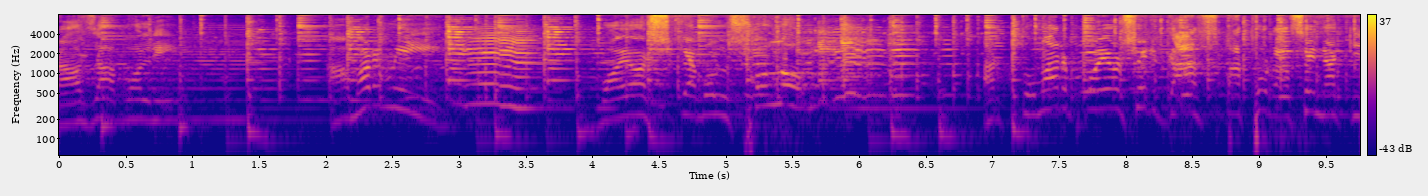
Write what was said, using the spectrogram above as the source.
রাজা বলে, আমার মেয়ে বয়স কেবল ষোলো, আর তোমার বয়সের গাছ পাথর আছে নাকি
